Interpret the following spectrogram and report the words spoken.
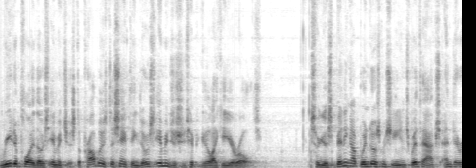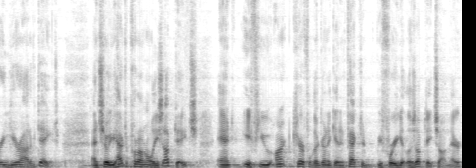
redeploy those images. The problem is the same thing. Those images are typically like a year old. So you're spinning up Windows machines with apps and they're a year out of date. And so you have to put on all these updates. And if you aren't careful, they're going to get infected before you get those updates on there.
